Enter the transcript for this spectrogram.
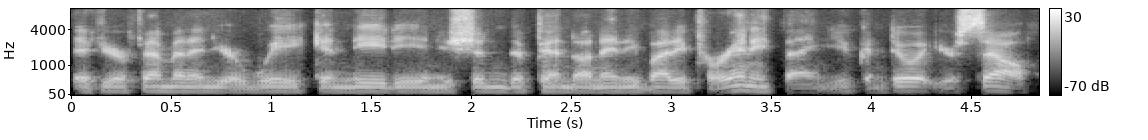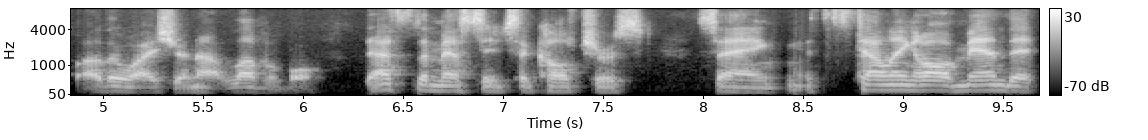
if you're feminine, you're weak and needy and you shouldn't depend on anybody for anything. You can do it yourself. Otherwise, you're not lovable. That's the message the culture's saying. It's telling all men that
